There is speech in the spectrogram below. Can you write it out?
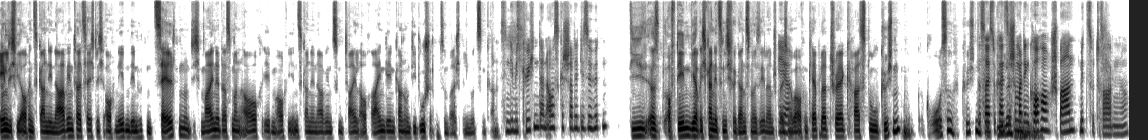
ähnlich wie auch in Skandinavien tatsächlich auch neben den Hütten zelten. Und ich meine, dass man auch eben auch wie in Skandinavien zum Teil auch reingehen kann und die Dusche zum Beispiel nutzen kann. Sind die mit Küchen dann ausgestattet, diese Hütten? Die, also auf denen wir, ich kann jetzt nicht für ganz Neuseeland sprechen, ja. aber auf dem Kepler-Track hast du Küchen, große Küchen. Das heißt, du kannst dir schon mal den Kocher sparen, mitzutragen. Ne?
